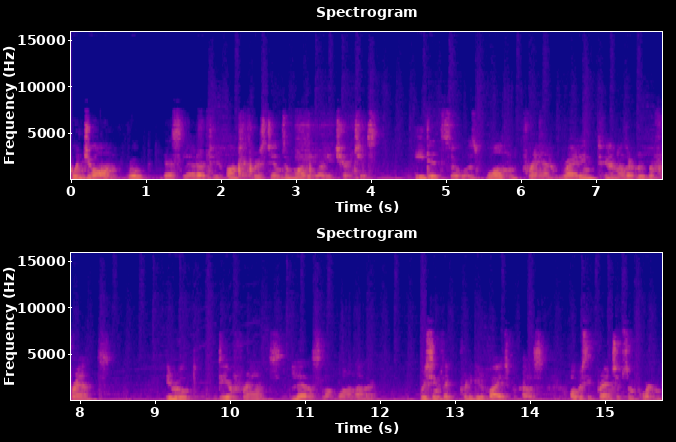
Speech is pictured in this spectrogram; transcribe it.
When John wrote this letter to a bunch of Christians in one of the early churches, he did so as one friend writing to another group of friends. He wrote Dear friends, let us love one another. Which seems like pretty good advice because obviously friendship's important.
